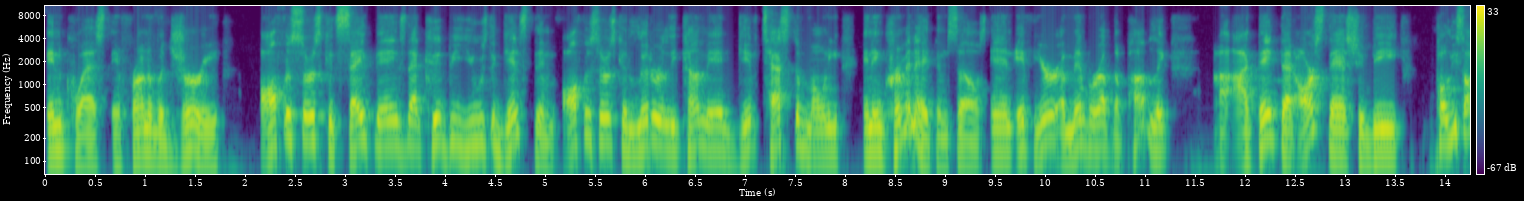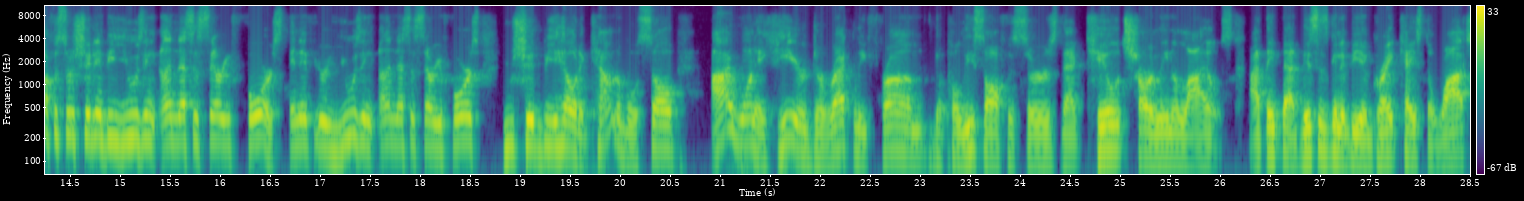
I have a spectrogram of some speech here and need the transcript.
inquest in front of a jury, officers could say things that could be used against them. Officers could literally come in, give testimony, and incriminate themselves. And if you're a member of the public, I think that our stance should be police officers shouldn't be using unnecessary force. And if you're using unnecessary force, you should be held accountable. So I want to hear directly from the police officers that killed Charleena Lyles. I think that this is going to be a great case to watch.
